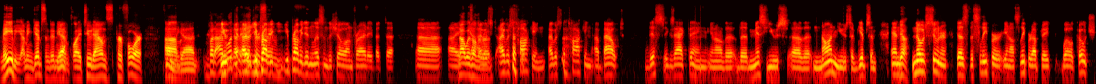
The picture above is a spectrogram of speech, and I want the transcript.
maybe I mean Gibson didn't Yeah. even play two downs per four. Oh Um, my God! But I'm you, looking at uh, you probably saying- you probably didn't listen to the show on Friday, but uh, uh, I, No, I was yeah, on the I road. was I was talking I was talking about this exact thing. You know, the the misuse, uh, the non-use of Gibson, and Yeah. no sooner does the sleeper you know sleeper update. Well, coach.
